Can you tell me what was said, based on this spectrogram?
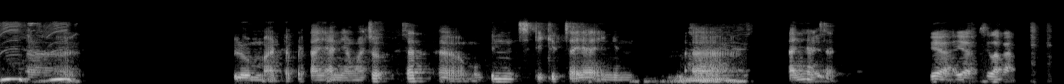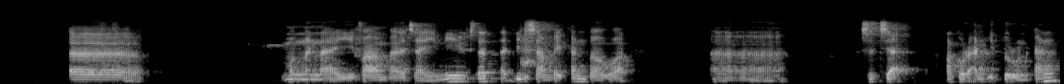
uh, belum ada pertanyaan yang masuk, Ustaz. Uh, mungkin sedikit saya ingin uh, tanya, Ustaz. Ya, ya, silakan. Uh, mengenai paham bahasa ini, Ustaz tadi disampaikan bahwa uh, sejak Al-Quran diturunkan,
